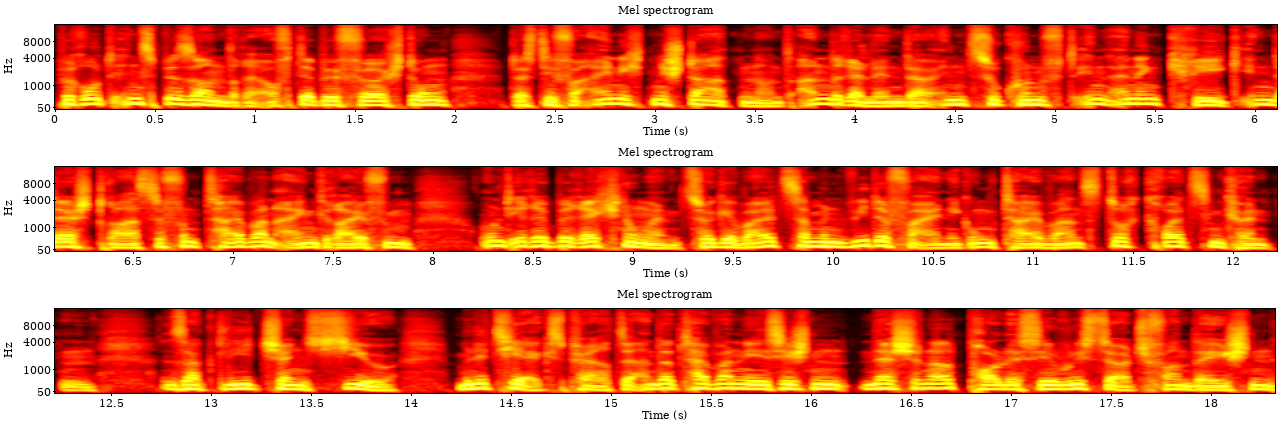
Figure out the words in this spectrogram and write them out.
beruht insbesondere auf der Befürchtung, dass die Vereinigten Staaten und andere Länder in Zukunft in einen Krieg in der Straße von Taiwan eingreifen und ihre Berechnungen zur gewaltsamen Wiedervereinigung Taiwans durchkreuzen könnten, sagt Li Chen-xiu, Militärexperte an der taiwanesischen National Policy Research Foundation,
